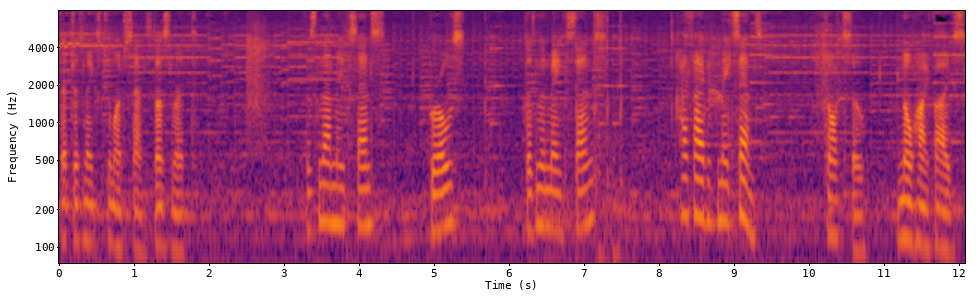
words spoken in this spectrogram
That just makes too much sense, doesn't it? Doesn't that make sense, bros? Doesn't it make sense? High five if it makes sense. Thought so. No high fives.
